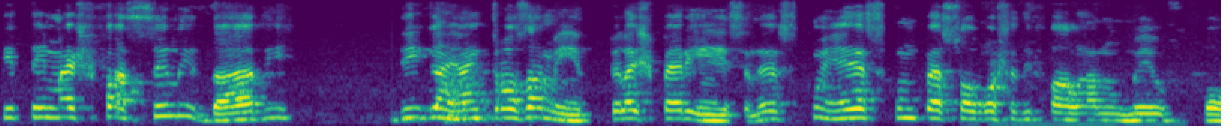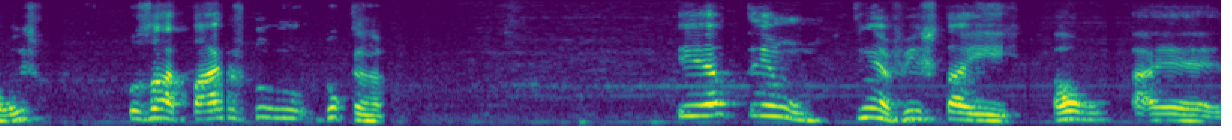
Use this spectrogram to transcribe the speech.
que têm mais facilidade de ganhar entrosamento pela experiência. Né? Você conhece, como o pessoal gosta de falar no meio futebolístico, os atalhos do, do campo. E eu tenho, tinha visto aí ao, é,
